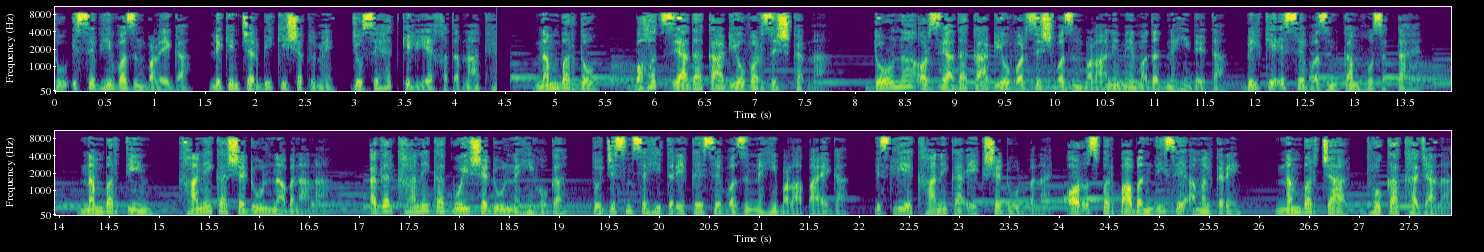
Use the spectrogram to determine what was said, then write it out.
तो इससे भी वज़न बढ़ेगा, लेकिन चर्बी की शक्ल में, जो सेहत के लिए खतरनाक है। नंबर दो, बहुत ज़्यादा कार्डियो वर्जिश करना। दौड़ना और ज़्यादा कार्डियो वर्जिश वज़न बढ़ाने में मदद नहीं देता, बल्कि इससे वज़न कम हो सकता है। नंबर तीन, खाने का शेड्यूल ना बनाना। अगर खाने का कोई शेड्यूल नहीं होगा तो जिस्म सही तरीके से वज़न नहीं बढ़ा पाएगा, इसलिए खाने का एक शेड्यूल बनाए और उस पर पाबंदी से अमल करें। नंबर चार, धोखा खा जाना।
